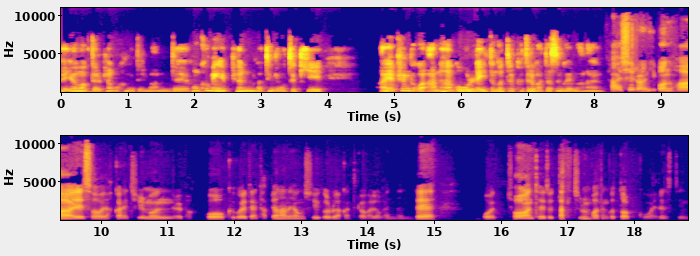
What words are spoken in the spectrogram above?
배경음악들을 편곡한 것들이 많은데 Homecoming의 편 같은 경우 특히 아예 편곡을 안 하고 원래 있던 것들을 그대로 갖다 쓴 거에 많아요. 사실은 이번 화에서 약간의 질문을 받고 그거에 대한 답변하는 형식으로 약간 들어가려고 했는데 뭐 저한테도 딱히 질문 받은 것도 없고 에른스틴님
